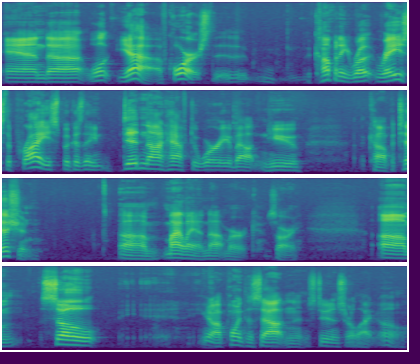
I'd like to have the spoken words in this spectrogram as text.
And uh, well, yeah, of course, the company ro- raised the price because they did not have to worry about new competition. Um, Mylan, not Merck, sorry. Um, so, you know, I point this out, and students are like, oh,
